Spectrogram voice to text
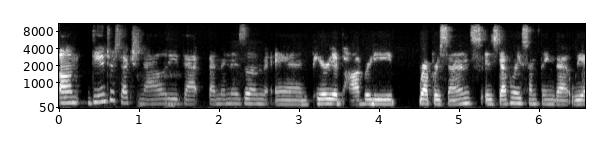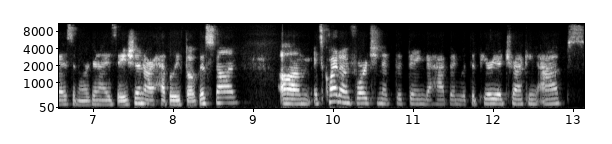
Um, the intersectionality that feminism and period poverty represents is definitely something that we as an organization are heavily focused on. Um, it's quite unfortunate the thing that happened with the period tracking apps,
